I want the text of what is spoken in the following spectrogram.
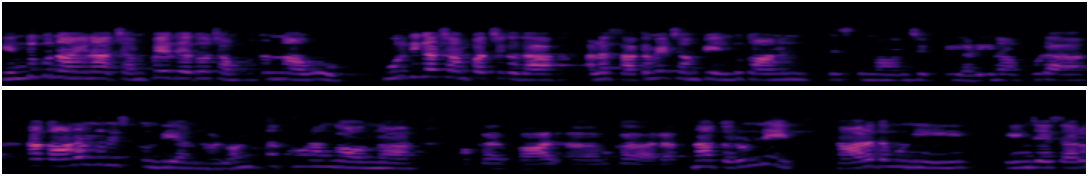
ఎందుకు నాయన చంపేదేదో చంపుతున్నావు. పూర్తిగా చంపచ్చు కదా. అలా సగమే చంపి ఎందుకు ఆనందిస్తున్నావు అని చెప్పి అడిగినా కూడా నాకు ఆనందం ఇస్తుంది అన్నాడు. అంత క్రూరంగా ఉన్న ఒక బాల ఒక రత్నాకరుణ్ణి నారదముని ఏం చేశారు?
